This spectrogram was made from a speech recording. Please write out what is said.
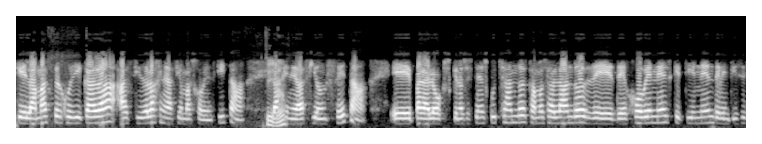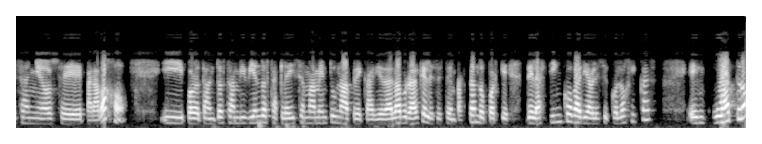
que la más perjudicada ha sido la generación más jovencita, la generación Z. Eh, para los que nos estén escuchando, estamos hablando de, jóvenes que tienen de 26 años eh, para abajo. Y por lo tanto están viviendo hasta clarísimamente una precariedad laboral que les está impactando porque de las cinco variables psicológicas, en cuatro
